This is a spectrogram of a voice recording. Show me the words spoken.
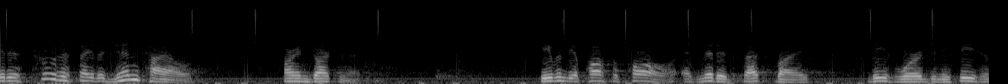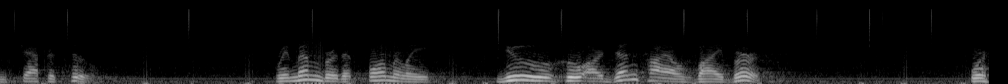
it is true to say the Gentiles are in darkness. Even the Apostle Paul admitted such by these words in Ephesians chapter 2. Remember that formerly You who are Gentiles by birth were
